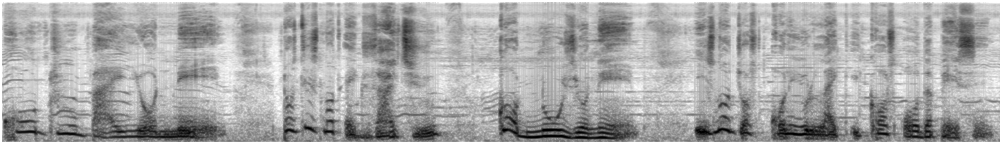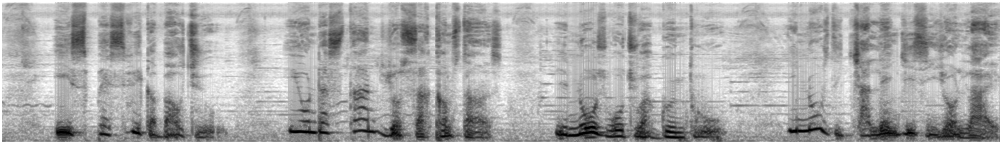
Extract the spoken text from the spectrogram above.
called you by your name. Does this not excite you? God knows your name. He's not just calling you like he calls other person. He's specific about you. He understands your circumstance. He knows what you are going through. He knows the challenges in your life.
